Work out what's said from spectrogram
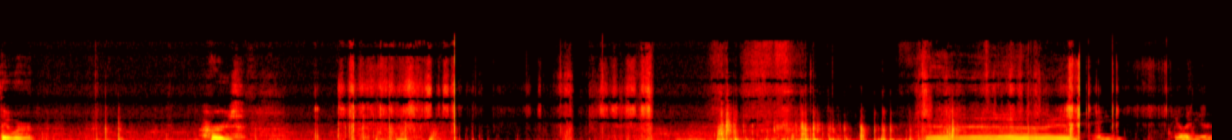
They were hers. Uh, hey, Taylor here.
